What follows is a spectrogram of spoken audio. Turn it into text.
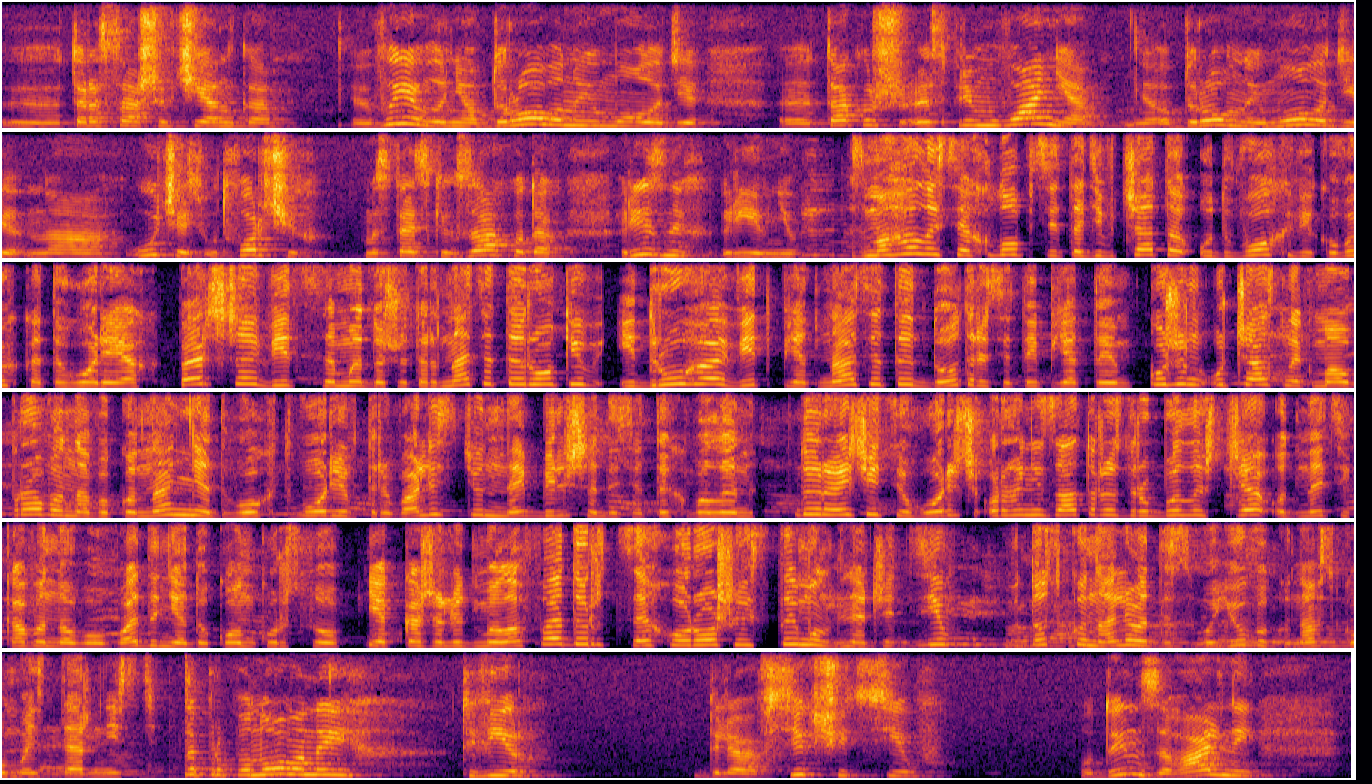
е, Тараса Шевченка, виявлення обдарованої молоді, е, також спрямування обдарованої молоді на участь у творчих мистецьких заходах різних рівнів. Змагалися хлопці та дівчата у двох вікових категоріях. Перша – від 7 до 14 років і друга – від 15 до 35. Кожен учасник мав право на виконання двох творів тривалістю не більше 10 хвилин. До речі, цьогоріч організатори зробили ще одне цікаве нововведення до конкурсу. Як каже Людмила Федор, це хороший стимул для читців вдосконалювати свою виконавську майстерність. Запропонований твір для всіх читців, один загальний,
